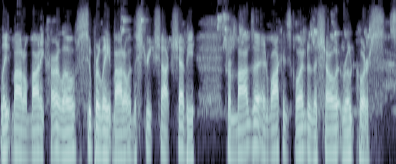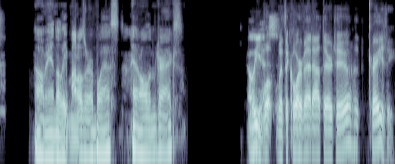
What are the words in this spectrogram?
late model Monte Carlo, super late model, and the Street Stock Chevy from Monza and Watkins Glen to the Charlotte Road Course. Oh man, the late models are a blast. at all them tracks. Oh yes. What, with the Corvette out there too? Crazy.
